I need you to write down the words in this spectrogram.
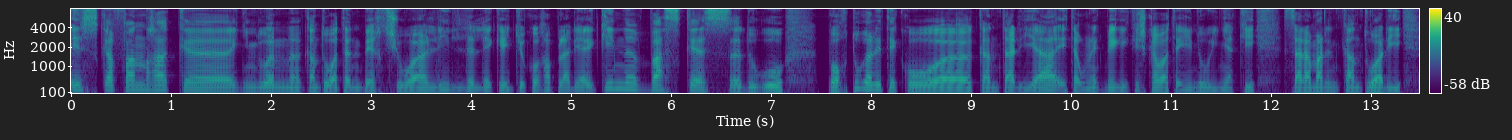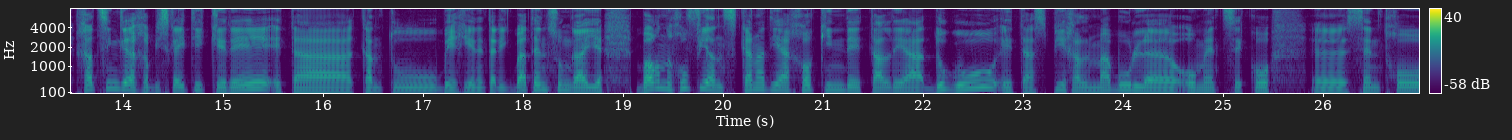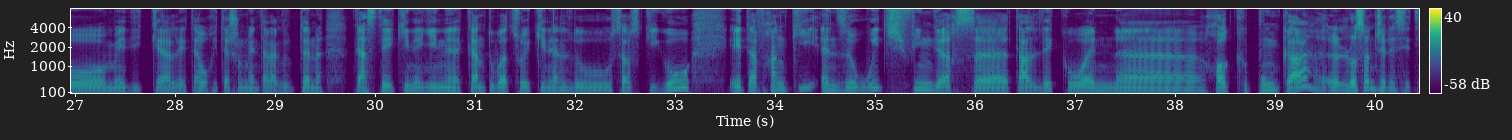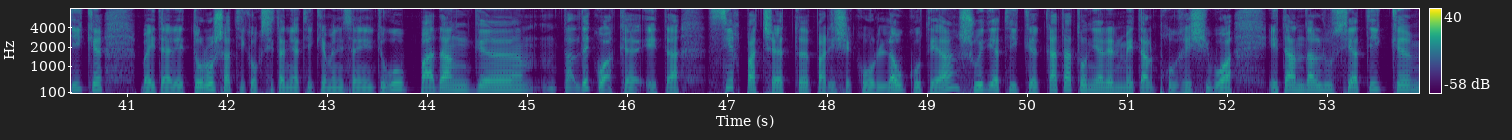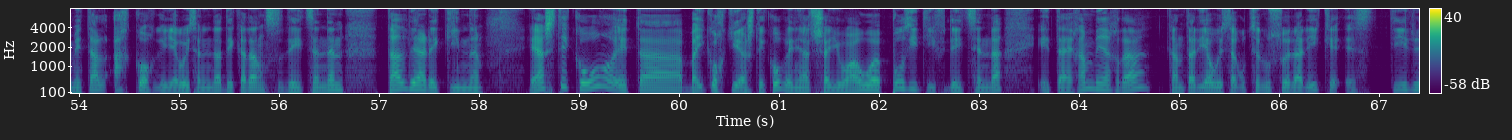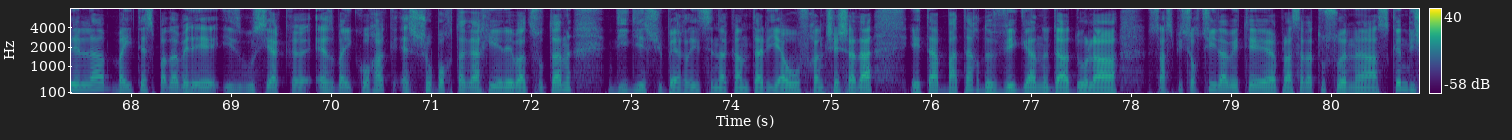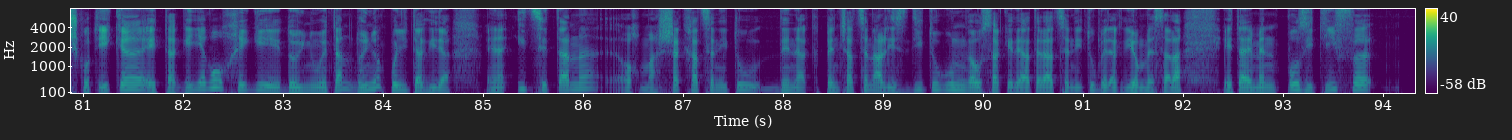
eskafandrak uh, egin duen kantu baten bertsua lil lekeitioko raplariarekin Vazquez dugu Portugaleteko uh, kantaria eta unek begik iskabat egin du Iñaki Zaramaren kantuari. Ratzinger bizkaitik ere eta kantu berrienetarik bat entzungai. Born Rufians Kanadia Rokinde taldea dugu eta Spiral Mabul uh, ometzeko uh, medikal eta urritasun mentalak duten gazteekin egin kantu batzuekin heldu zauzkigu. Eta Frankie and the Witch Fingers uh, taldekoen uh, rock punka uh, Los Angelesetik, baita ere tolosatik oksitaniatik hemen izan ditugu, padang uh, taldekoak eta zirpatxet Pariseko laukotea, suediatik katatoniaren metal progresiboa eta andaluziatik metal arkor gehiago izan da dekadanz deitzen den taldearekin. Eazteko eta baikorki eazteko, gaineat saio hau pozitif deitzen da eta erran behar da, kantari hau ezagutzen uzuerarik, ez direla baitez pada bere izguziak eh, ez baikorak, ez soportagarri ere batzutan, Didier Super ditzen da kantari hau frantsesa da, eta batar de vegan da dola zazpi sortzi hilabete eh, plazaratu zuen azken diskotik, eta gehiago rege doinuetan, doinuak politak dira. Baina hitzetan, hor masakratzen ditu denak, pentsatzen aliz ditugun gauzak ere ateratzen ditu, berak dion bezala, eta hemen pozitif,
